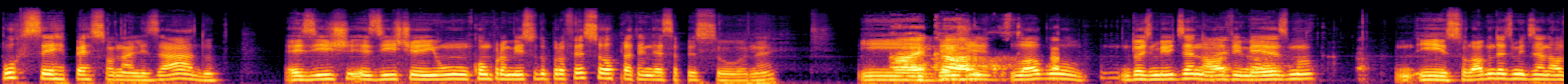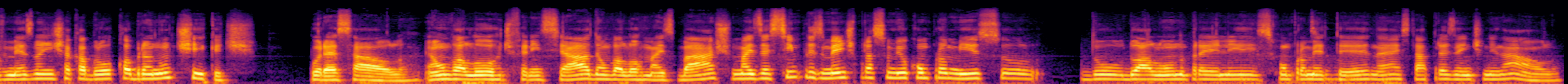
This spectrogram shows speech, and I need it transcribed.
por ser personalizado, existe, existe aí um compromisso do professor para atender essa pessoa, né? E ah, é desde logo em 2019 ah, é mesmo, isso, logo em 2019 mesmo, a gente acabou cobrando um ticket por essa aula. É um valor diferenciado, é um valor mais baixo, mas é simplesmente para assumir o compromisso do, do aluno para ele se comprometer, né, estar presente ali na aula.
